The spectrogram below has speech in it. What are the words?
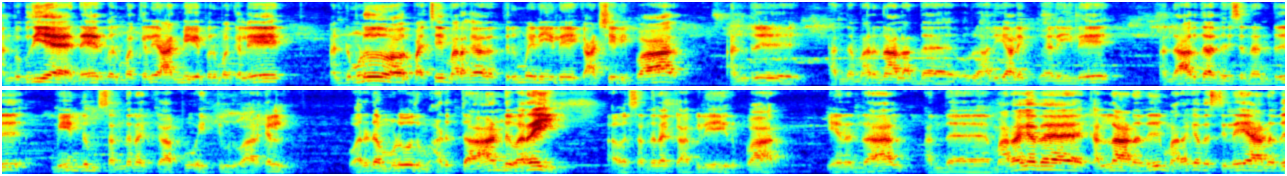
அன்புக்குரிய நேர் பெருமக்களே ஆன்மீக பெருமக்களே அன்று முழுவதும் அவர் பச்சை மரகாத திருமணியிலே காட்சியளிப்பார். அன்று அந்த மறுநாள் அந்த ஒரு அதிகாலை வேளையிலே அந்த ஆருதா தரிசனம் அன்று மீண்டும் சந்தன காப்பு வைத்து விடுவார்கள். வருடம் முழுவதும் அடுத்த ஆண்டு வரை அவர் சந்தன இருப்பார். ஏனென்றால் அந்த மரகத கல்லானது மரகத சிலையானது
